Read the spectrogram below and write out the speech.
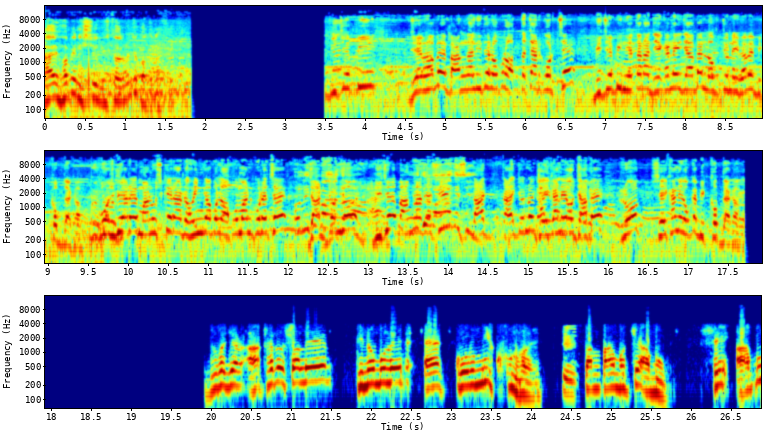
রায় হবে নিশ্চয়ই বুঝতে পারবেন যে কতটা বিজেপি যেভাবে বাঙালিদের ওপর অত্যাচার করছে বিজেপি নেতারা যেখানেই যাবে লোকজন এইভাবে বিক্ষোভ দেখাবে। কোচবিহারের মানুষকে এরা রোহিঙ্গা বলে অপমান করেছে যার জন্য নিজে বাংলাদেশি তার তাই জন্য যেখানে ও যাবে লোক সেখানে ওকে বিক্ষোভ দেখাবে। দু সালে তৃণমূলের এক কর্মী খুন হয়। তার নাম হচ্ছে আবু। সেই আবু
